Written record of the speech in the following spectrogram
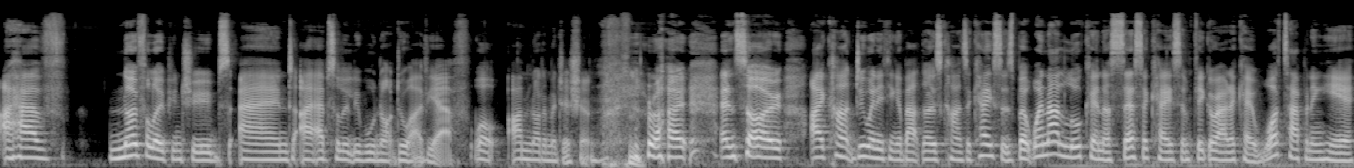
I have no fallopian tubes and I absolutely will not do IVF. Well, I'm not a magician, hmm. right? And so I can't do anything about those kinds of cases. But when I look and assess a case and figure out, okay, what's happening here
